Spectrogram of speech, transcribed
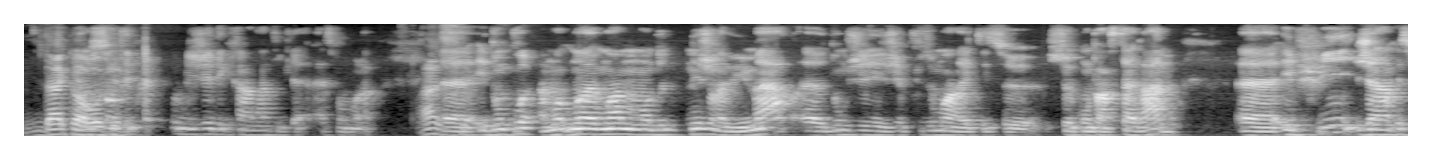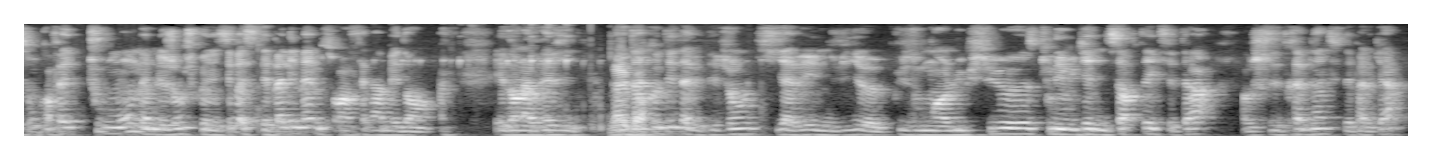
D'accord. On se sentait presque obligé d'écrire un article à, ce moment-là. Ah, et donc moi, moi, à un moment donné, j'en avais eu marre. donc j'ai plus ou moins arrêté ce, ce compte Instagram. Euh, et puis j'ai l'impression qu'en fait tout le monde, même les gens que je connaissais, bah, c'était pas les mêmes sur Instagram et dans et dans la vraie vie. D'un côté, t'avais des gens qui avaient une vie euh, plus ou moins luxueuse, tous les week-ends ils sortaient, etc. Alors je sais très bien que c'était pas le cas.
